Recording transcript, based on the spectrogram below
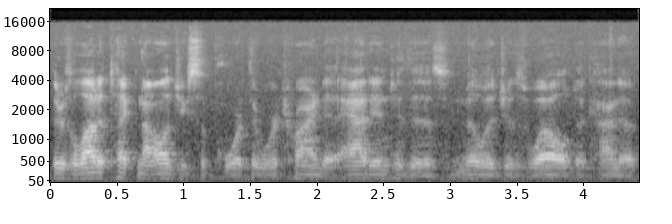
there's a lot of technology support that we're trying to add into this millage as well to kind of.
